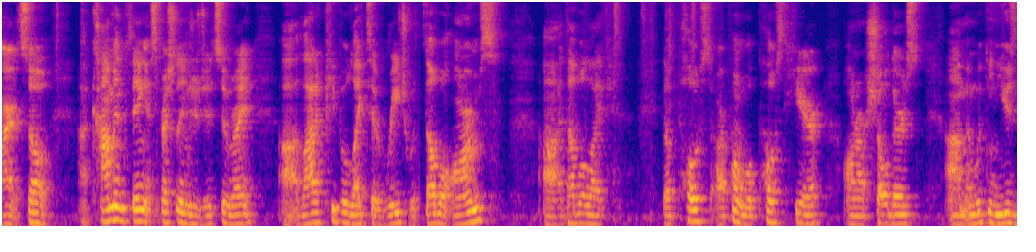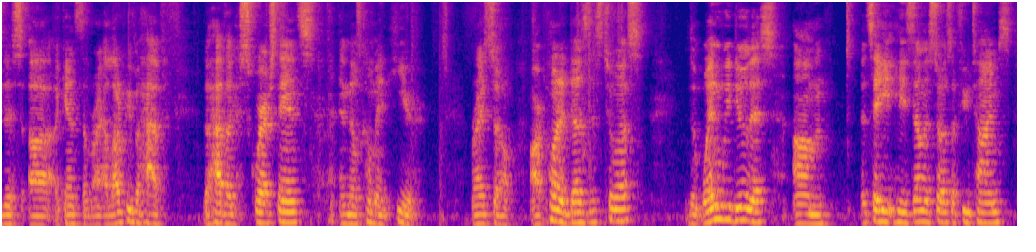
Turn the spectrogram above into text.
All right, so a common thing, especially in jiu-jitsu, right? Uh, a lot of people like to reach with double arms, uh, double like the post. Our opponent will post here on our shoulders, um, and we can use this uh, against them, right? A lot of people have they'll have like a square stance, and they'll come in here, right? So our opponent does this to us. The, when we do this, um, let's say he, he's done this to us a few times,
